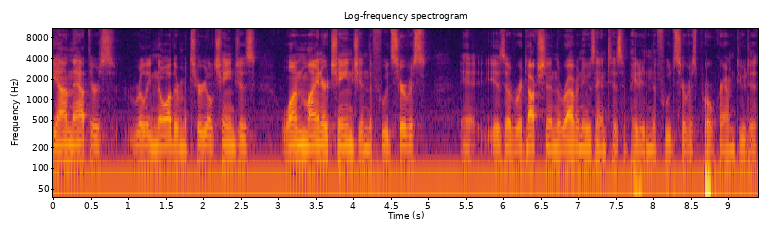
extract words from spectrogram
Beyond that, there's really no other material changes. One minor change in the food service eh, is a reduction in the revenues anticipated in the food service program due to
